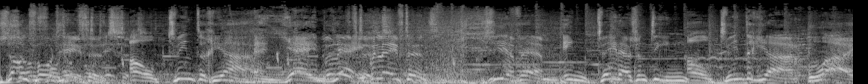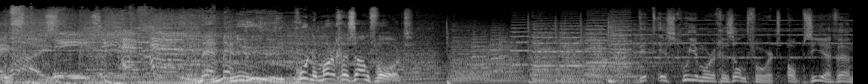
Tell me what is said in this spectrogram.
Zandvoort heeft het al 20 jaar. En jij beleeft het. ZFM in 2010 al 20 jaar live. ZFM. Met, nu. Goedemorgen Zandvoort. Dit is Goedemorgen Zandvoort op ZFM.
